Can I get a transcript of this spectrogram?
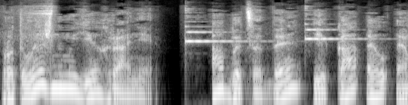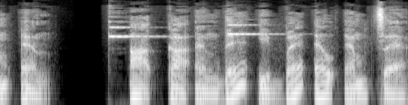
протилежними є грані ABCD і KLMN, AKND і BLMC,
